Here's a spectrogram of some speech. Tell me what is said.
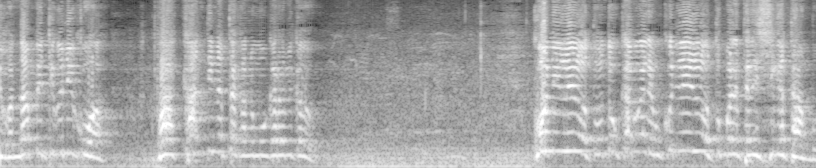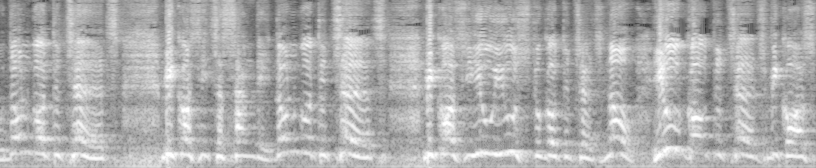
Tiko ni kuwa, pa kanti na taka no mo garabi kalo. Don't go to church because it's a Sunday. Don't go to church because you used to go to church. No, you go to church because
